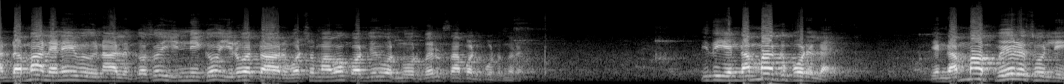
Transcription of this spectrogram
அந்த அம்மா நினைவு நாளுக்கோசம் இன்னைக்கும் இருபத்தாறு வருஷமாவும் குறைஞ்சது ஒரு நூறு பேருக்கு சாப்பாடு போட்டுங்கிறேன். இது எங்க அம்மாவுக்கு போடல. எங்க அம்மா பேரை சொல்லி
